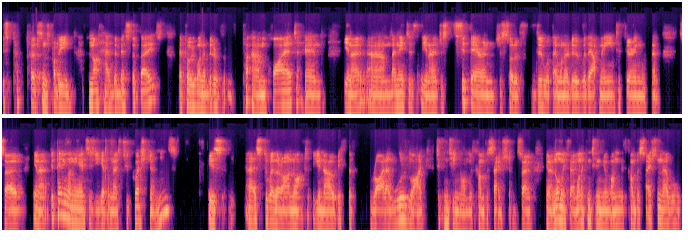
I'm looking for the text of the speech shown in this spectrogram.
this p- person's probably not had the best of days. They probably want a bit of um, quiet and you know um, they need to you know just sit there and just sort of do what they want to do without me interfering with them so you know depending on the answers you get on those two questions is as to whether or not you know if the rider would like to continue on with conversation so you know normally if they want to continue on with conversation they will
